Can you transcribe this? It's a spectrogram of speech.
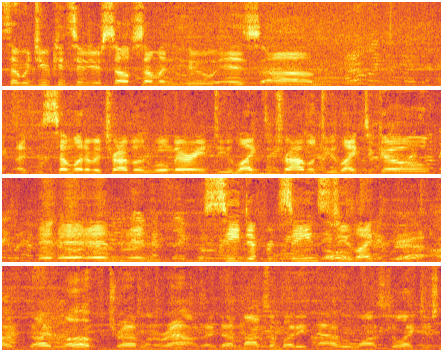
So, would you consider yourself someone who is um, a- somewhat of a traveling Wilbury? Do you like to travel? Do you like to go and, and, and see different scenes? Do you Oh, like? Yeah, I, I love traveling around. I, I'm not somebody now who wants to like just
